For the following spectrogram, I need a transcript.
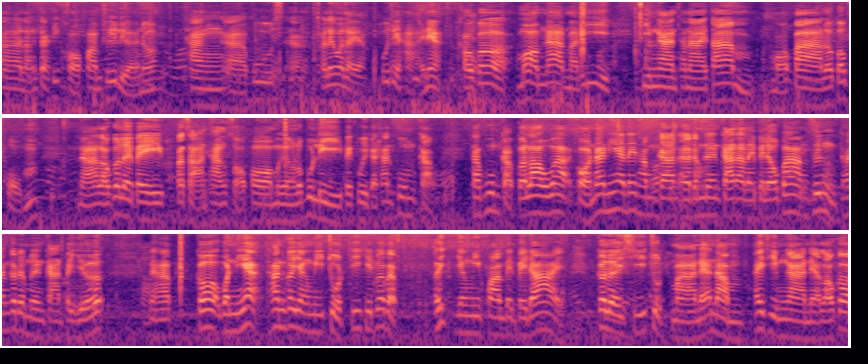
อ่าหลังจากที่ขอความช่วยเหลือเนาะทางอ่าผู้อ่าเขาเรียกว่าอะไรอะผู้เสียหายเนี่ยเขาก็มอบอำนาจมาที่ทีมงานทนายตั้มหมอปลาแล้วก็ผมนะเราก็เลยไปประสานทางสพเมืองลบบุรีไปคุยกับท่านผู้กำกับท่านผู้กำกับก็เล่าว่าก่อนหน้านี้ได้ทำการเอ่อดำเนินการอะไรไปแล้วบ้าง ซึ่งท่านก็ดำเนินการไปเยอะนะครับ ก็วันเนี้ยท่านก็ยังมีจุดที่คิดว่าแบบ เอ้ยยังมีความเป็นไปได้ ก็เลยชี้จุดมาแนะนำให้ทีมงานเนี่ยเราก็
